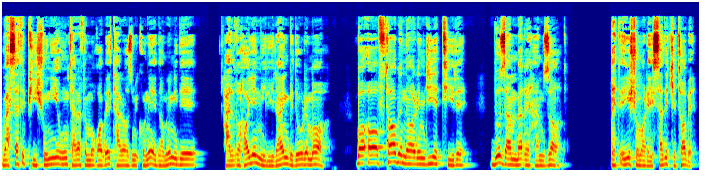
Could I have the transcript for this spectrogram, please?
وسط پیشونی اون طرف مقابل تراز می‌کنه ادامه میده حلقه های نیلی رنگ به دور ماه. با آفتاب نارنجی تیره. دو زنبق همزاد. قطعه شماره صد کتابه.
